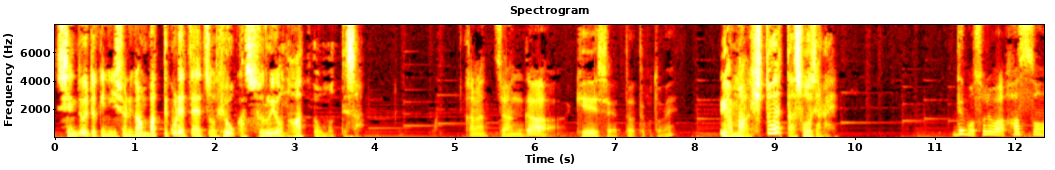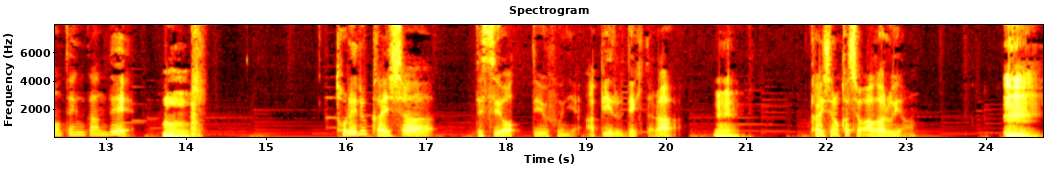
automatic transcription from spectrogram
しんどい時に一緒に頑張ってくれたやつを評価するよなと思ってさ。かなちゃんが経営者やったってことね。いや、まあ人やったらそうじゃない。でもそれは発想の転換で、うん。取れる会社ですよっていう風にアピールできたら、うん。会社の価値は上がるやん。うん。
